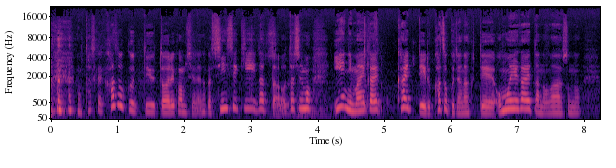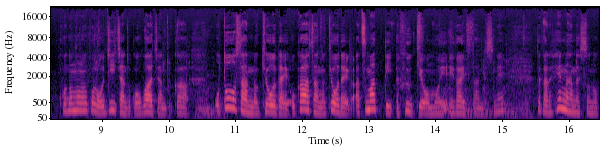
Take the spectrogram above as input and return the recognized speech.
確かに家族っていうとあれかもしれない。なんか親戚だった。私も家に毎回帰っている家族じゃなくて思い描いたのはその子供の頃おじいちゃんとかおばあちゃんとか、お父さんの兄弟お母さんの兄弟が集まっていた風景を思い描いてたんですね。だから変な話その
